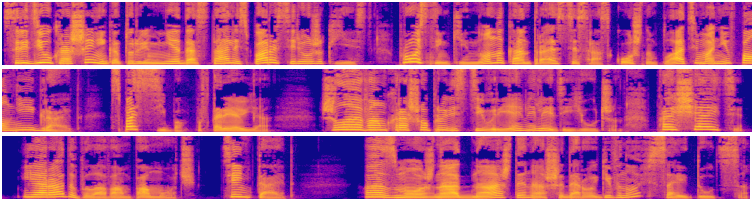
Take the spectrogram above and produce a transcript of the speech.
Среди украшений, которые мне достались, пара сережек есть. Простенькие, но на контрасте с роскошным платьем они вполне играют. «Спасибо», — повторяю я. «Желаю вам хорошо провести время, леди Юджин. Прощайте. Я рада была вам помочь». Тень тает. Возможно, однажды наши дороги вновь сойдутся.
